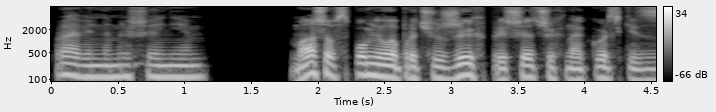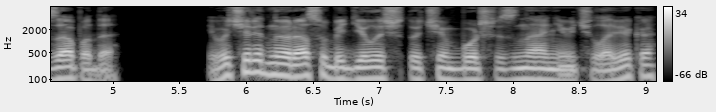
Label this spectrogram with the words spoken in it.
правильным решением. Маша вспомнила про чужих, пришедших на Кольский с запада, и в очередной раз убедилась, что чем больше знаний у человека,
